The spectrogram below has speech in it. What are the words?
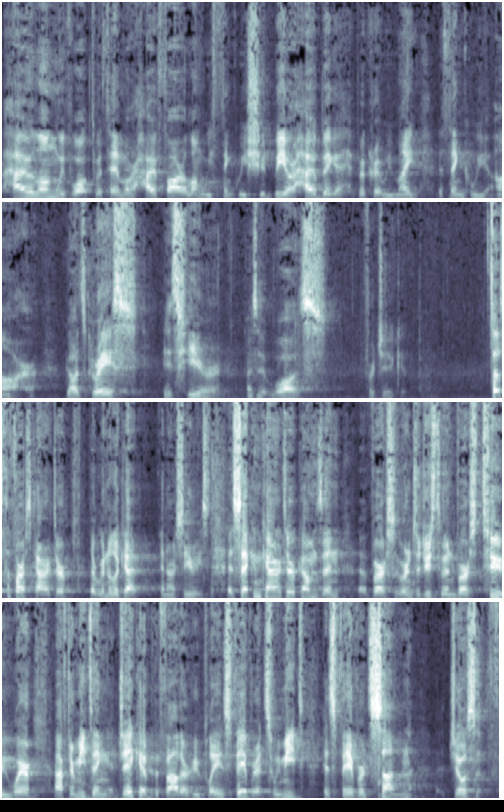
how long we've walked with him, or how far along we think we should be, or how big a hypocrite we might think we are, God's grace is here as it was for Jacob. So that's the first character that we're going to look at in our series. A second character comes in uh, verse, we're introduced to in verse 2, where after meeting Jacob, the father who plays favorites, we meet his favorite son, Joseph.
